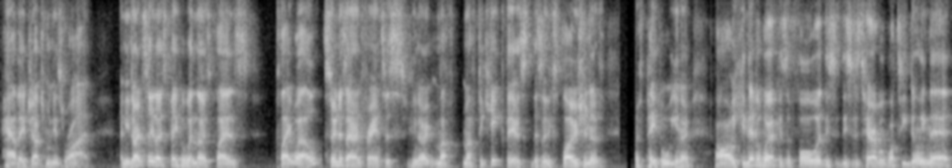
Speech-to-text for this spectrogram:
how their judgment is right. And you don't see those people when those players play well. As soon as Aaron Francis, you know, muffed, muffed a kick, there's there's an explosion of, of people, you know, oh, he can never work as a forward. This, this is terrible. What's he doing there?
